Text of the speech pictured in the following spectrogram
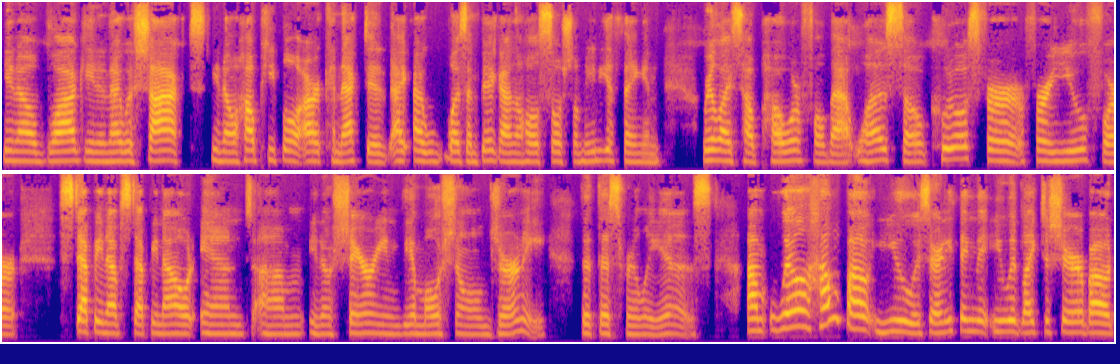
you know, blogging, and I was shocked, you know, how people are connected. I, I wasn't big on the whole social media thing and realized how powerful that was. So kudos for for you for stepping up, stepping out, and um, you know, sharing the emotional journey that this really is. Um, Will, how about you? Is there anything that you would like to share about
